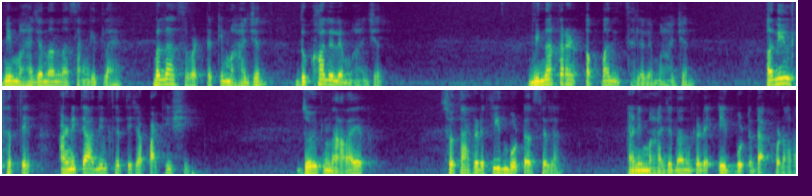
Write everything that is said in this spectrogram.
मी महाजनांना सांगितलं आहे. मला असं वाटतं की महाजन दुखावलेले महाजन विनाकारण अपमानित झालेले महाजन अनिल थत्ते आणि त्या अनिल थत्तेच्या पाठीशी जो एक नालायक स्वतःकडे तीन बोटं असलेला आणि महाजनांकडे एक बोटं दाखवणारा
